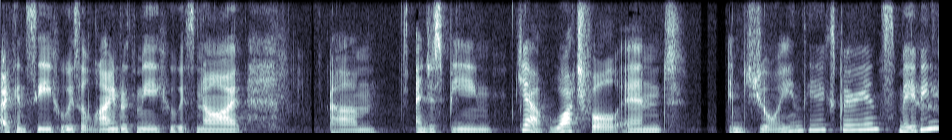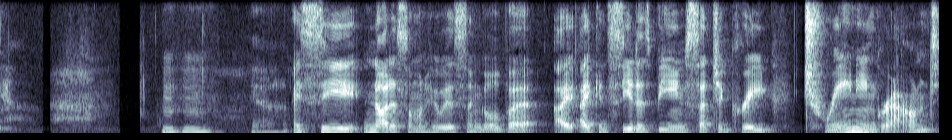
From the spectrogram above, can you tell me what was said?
I can see who is aligned with me, who is not. Um, and just being, yeah, watchful and enjoying the experience, maybe. Mm-hmm. Yeah, I see not as someone who is single, but I, I can see it as being such a great training ground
